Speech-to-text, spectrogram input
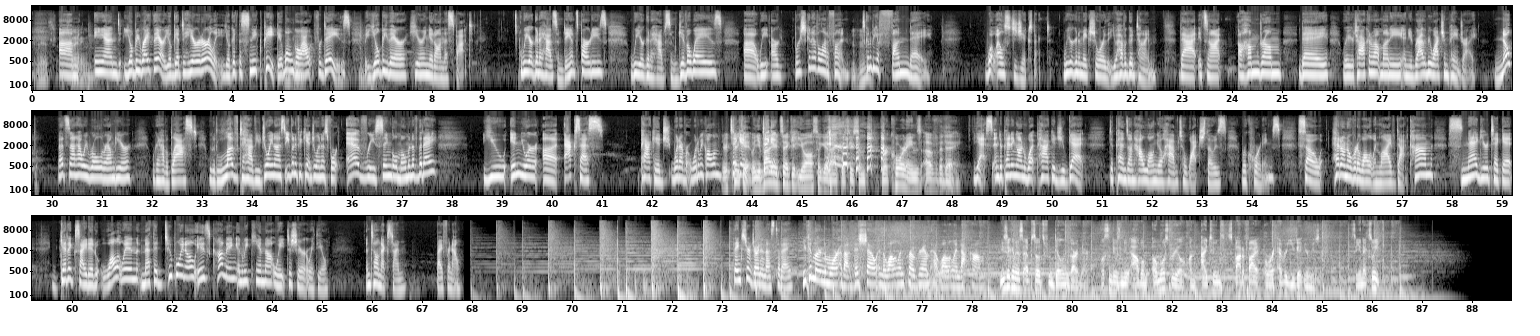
Um, and you'll be right there. You'll get to hear it early. You'll get the sneak peek. It won't go out for days, but you'll be there hearing it on the spot. We are going to have some dance parties. We are going to have some giveaways. Uh, we are. We're just going to have a lot of fun. It's going to be a fun day. What else did you expect? We are going to make sure that you have a good time. That it's not a humdrum day where you're talking about money and you'd rather be watching paint dry. Nope. That's not how we roll around here. We're going to have a blast. We would love to have you join us, even if you can't join us for every single moment of the day you in your uh, access package, whatever. What do we call them? Your ticket. When you buy your ticket, you also get access to some recordings of the day. yes, and depending on what package you get, depends on how long you'll have to watch those recordings. So head on over to walletwinlive.com, snag your ticket. Get excited. Wallet Win Method 2.0 is coming, and we cannot wait to share it with you. Until next time, bye for now. Thanks for joining us today. You can learn more about this show and the WalletWin program at walletwin.com. Music in this episode's from Dylan Gardner. Listen to his new album, Almost Real, on iTunes, Spotify, or wherever you get your music. See you next week.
